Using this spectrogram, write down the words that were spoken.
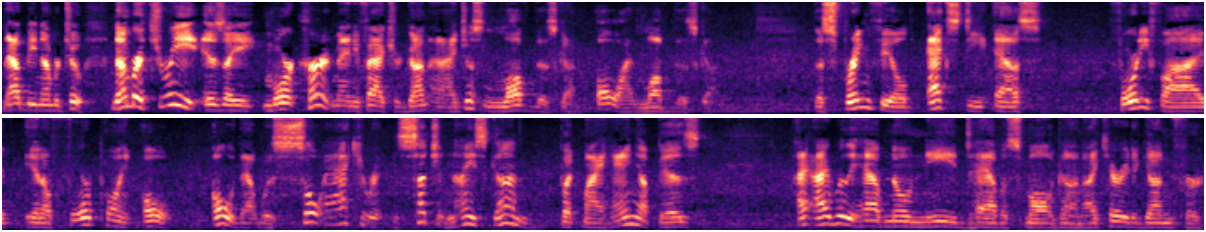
That would be number two. Number three is a more current manufactured gun, and I just love this gun. Oh, I love this gun. The Springfield XDS 45 in a 4.0. Oh, that was so accurate and such a nice gun. But my hangup is I, I, really have no need to have a small gun. I carried a gun for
